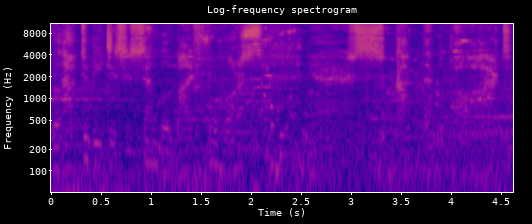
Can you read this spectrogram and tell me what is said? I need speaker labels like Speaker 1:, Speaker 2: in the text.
Speaker 1: Will have to be disassembled by force. Yes, cut them apart.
